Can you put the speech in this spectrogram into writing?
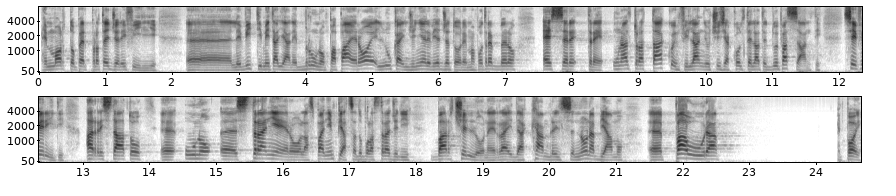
è morto per proteggere i figli. Eh, le vittime italiane Bruno, papà eroe Luca, ingegnere viaggiatore, ma potrebbero essere tre. Un altro attacco, in Finlandia uccisi a coltellate due passanti, sei feriti, arrestato eh, uno eh, straniero, la Spagna in piazza dopo la strage di Barcellona, il raid a Cambrils, non abbiamo eh, paura. E poi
